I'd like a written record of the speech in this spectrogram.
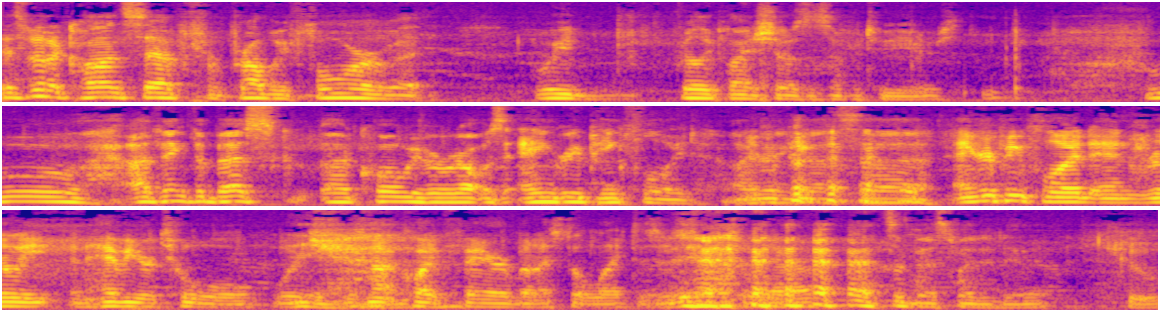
it's been a concept for probably four, but we really playing shows and stuff for two years. Ooh, I think the best uh, quote we've ever got was "Angry Pink Floyd." I think that's uh, Angry Pink Floyd and really and heavier Tool, which Yeah. is not quite fair, but I still liked it. yeah, that's the best way to do it. Cool.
